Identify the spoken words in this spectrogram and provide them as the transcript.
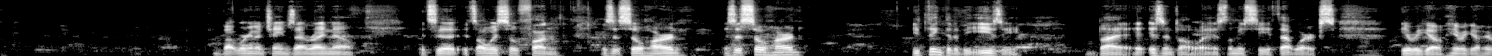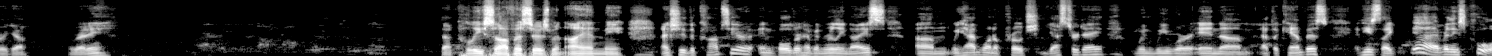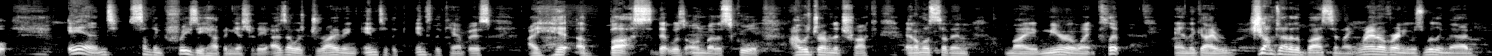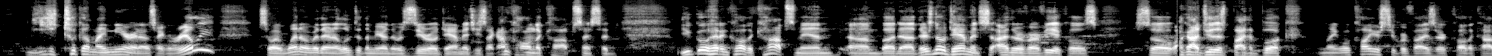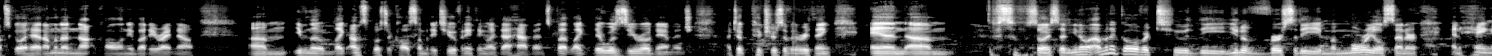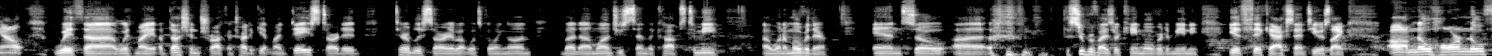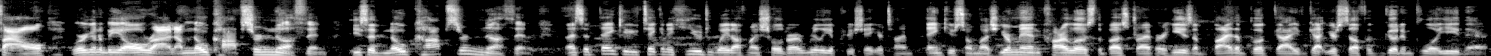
But we're going to change that right now. It's a it's always so fun. Is it so hard? Is it so hard? You'd think that it'd be easy but it isn't always. Let me see if that works. Here we go. Here we go. Here we go. Ready that police officers been eyeing me. Actually, the cops here in Boulder have been really nice. Um, we had one approach yesterday when we were in um, at the campus, and he's like, "Yeah, everything's cool." And something crazy happened yesterday. As I was driving into the into the campus, I hit a bus that was owned by the school. I was driving the truck, and all of a sudden, my mirror went clip, and the guy jumped out of the bus and like ran over, and he was really mad. He just took out my mirror, and I was like, "Really?" So I went over there and I looked at the mirror. And there was zero damage. He's like, "I'm calling the cops." I said, "You go ahead and call the cops, man. Um, but uh, there's no damage to either of our vehicles. So I gotta do this by the book." I'm like, "Well, call your supervisor. Call the cops. Go ahead. I'm gonna not call anybody right now." Um, even though like I'm supposed to call somebody too if anything like that happens, but like there was zero damage. I took pictures of everything, and um, so, so I said, you know, what? I'm going to go over to the University Memorial Center and hang out with uh, with my abduction truck and try to get my day started. Terribly sorry about what's going on, but um, why don't you send the cops to me uh, when I'm over there? And so uh, the supervisor came over to me and he, he had a thick accent. He was like, "Um, no harm, no foul. We're gonna be all right. I'm no cops or nothing." He said, "No cops or nothing." And I said, Thank you. You've taken a huge weight off my shoulder. I really appreciate your time. Thank you so much. Your man, Carlos, the bus driver, he is a by the book guy. You've got yourself a good employee there.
